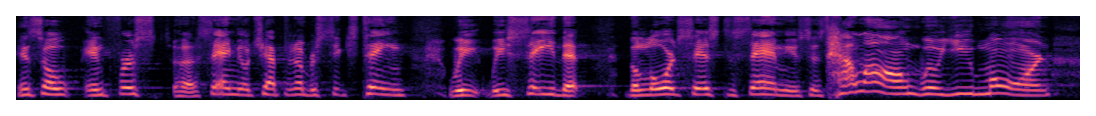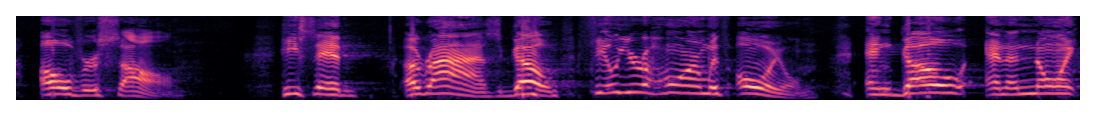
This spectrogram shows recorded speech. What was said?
And so in First uh, Samuel chapter number 16, we, we see that the Lord says to Samuel, says, How long will you mourn over Saul? He said, Arise, go, fill your horn with oil, and go and anoint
